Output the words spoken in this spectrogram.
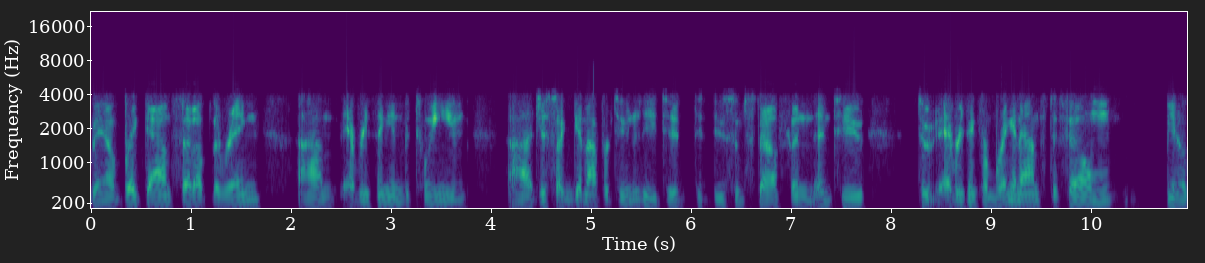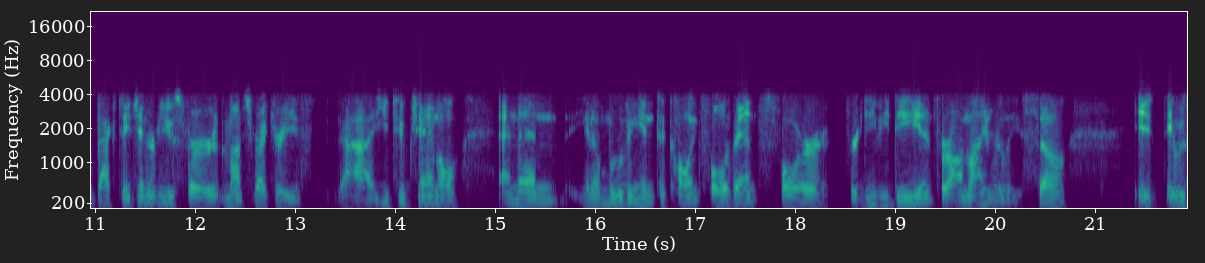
you know, break down, set up the ring, um, everything in between, uh, just so I can get an opportunity to to do some stuff and and to to everything from ring announce to film, you know, backstage interviews for the Monster Factory's uh, YouTube channel, and then you know moving into calling full events for for DVD and for online release. So it it was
